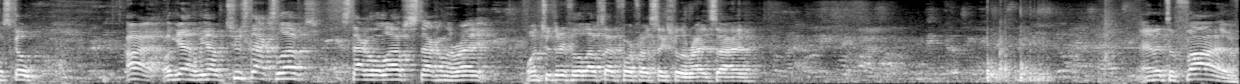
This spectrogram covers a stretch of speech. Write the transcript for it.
Let's go. All right, again, we have two stacks left. Stack on the left, stack on the right. One, two, three for the left side, four, five, six for the right side. And it's a five.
